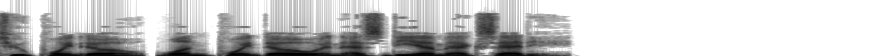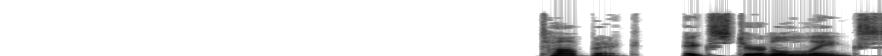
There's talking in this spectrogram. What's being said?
2.0, 1.0 and SDMX EDI. External links.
